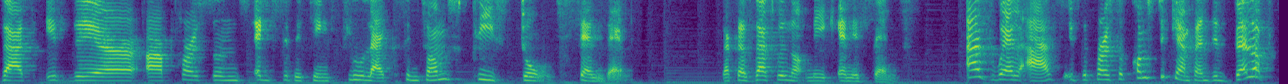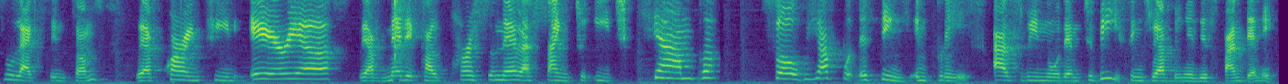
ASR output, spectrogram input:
that if there are persons exhibiting flu like symptoms, please don't send them because that will not make any sense. As well as if the person comes to camp and develop flu like symptoms, we have quarantine area, we have medical personnel assigned to each camp. So we have put the things in place as we know them to be since we have been in this pandemic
